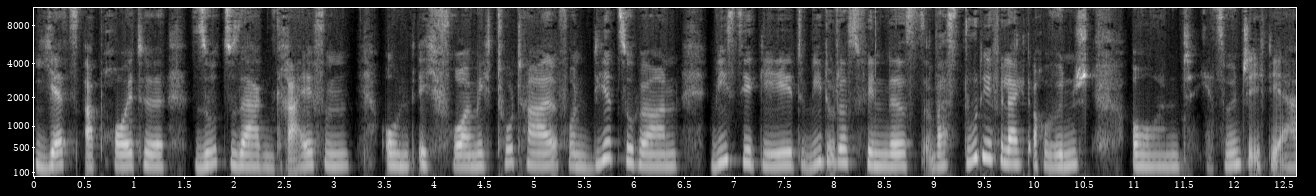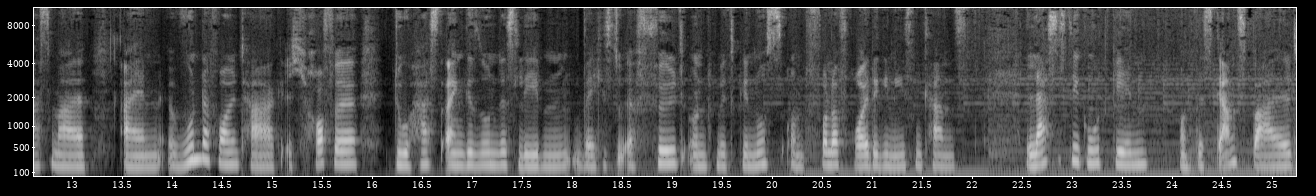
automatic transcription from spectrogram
jetzt, ab heute sozusagen greifen. Und ich freue mich total von dir zu hören, wie es dir geht, wie du das findest, was du dir vielleicht auch wünschst. Und jetzt wünsche ich dir erstmal einen wundervollen Tag. Ich hoffe, du hast ein gesundes Leben, welches du erfüllt und mit Genuss und voller Freude genießen kannst. Lass es dir gut gehen und bis ganz bald.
